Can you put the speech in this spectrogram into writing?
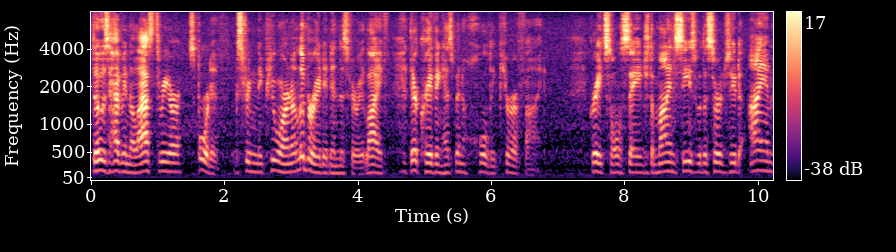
Those having the last three are sportive, extremely pure, and are liberated in this very life. Their craving has been wholly purified. Great soul sage, the mind sees with a certitude, I am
